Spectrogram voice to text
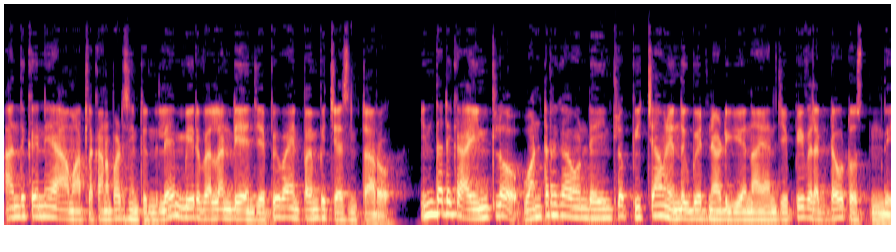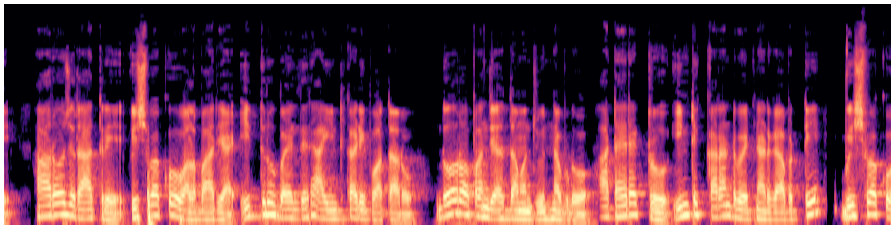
అందుకని ఆమె అట్లా కనపడిసి ఉంటుందిలే మీరు వెళ్ళండి అని చెప్పి ఆయన పంపించేసింటారు ఇంతటికి ఆ ఇంట్లో ఒంటరిగా ఉండే ఇంట్లో పిచ్చామని ఎందుకు పెట్టినాడు ఈయన అని చెప్పి వీళ్ళకి డౌట్ వస్తుంది. ఆ రోజు రాత్రి విశ్వకు వాళ్ళ భార్య ఇద్దరు బయలుదేరి ఆ ఇంటికాడికి పోతారు. డోర్ ఓపెన్ చేద్దామని చూసినప్పుడు ఆ డైరెక్టర్ ఇంటికి కరెంట్ పెట్టినాడు కాబట్టి విశ్వకు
